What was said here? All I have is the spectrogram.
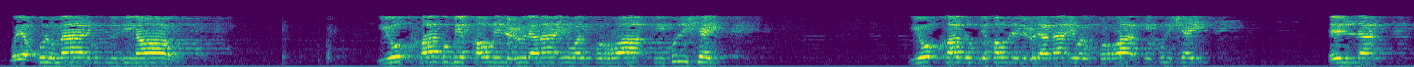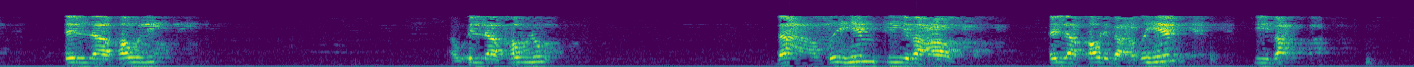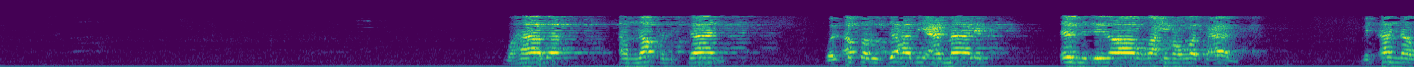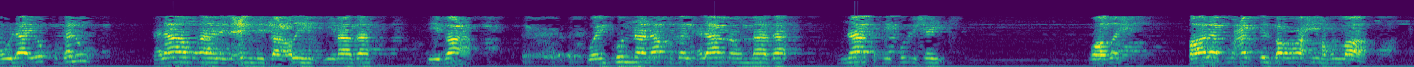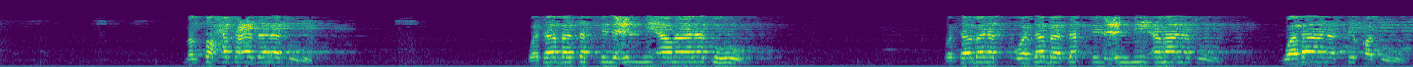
ويقول مالك بن دينار يؤخذ بقول العلماء والقراء في كل شيء. يؤخذ بقول العلماء والقراء في كل شيء. إلا إلا قول أو إلا قول بعضهم في بعض. إلا قول بعضهم في بعض. وهذا النقل الثاني والأثر الذهبي عن مالك ابن دينار رحمه الله تعالى من أنه لا يقبل كلام أهل العلم بعضهم في ماذا؟ في بعض. وإن كنا نقبل كلامهم ماذا؟ هناك في كل شيء. واضح؟ قال ابن عبد البر رحمه الله من صحت عدالته وثبتت في العلم أمانته. وثبتت, وثبتت في العلم أمانته. وبانت ثقته.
